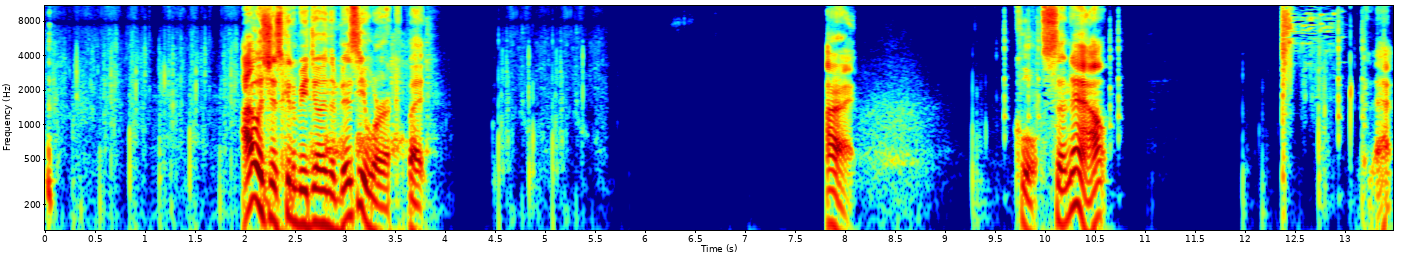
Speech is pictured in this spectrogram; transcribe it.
I was just going to be doing the busy work, but... Alright. Cool. So now... That.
